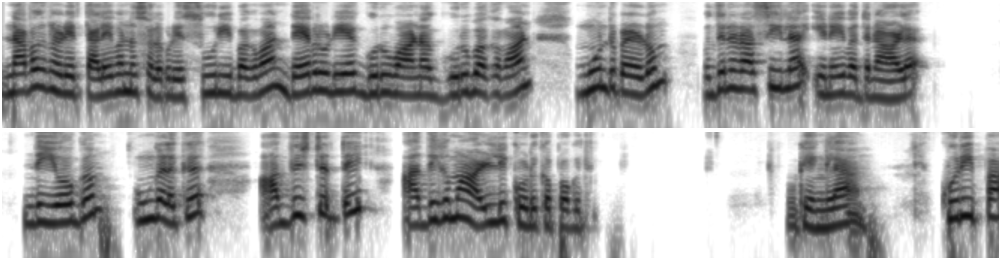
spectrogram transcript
நவகனுடைய தலைவன் சொல்லக்கூடிய சூரிய பகவான் தேவருடைய குருவான குரு பகவான் மூன்று பேரிடம் மிதுன இணைவதனால இந்த யோகம் உங்களுக்கு அதிர்ஷ்டத்தை அதிகமா அள்ளி கொடுக்க போகுது. ஓகேங்களா? குறிப்பா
